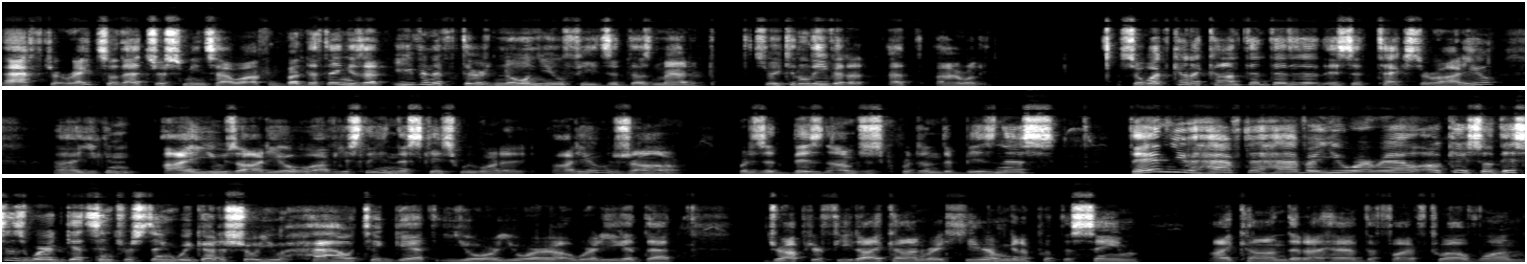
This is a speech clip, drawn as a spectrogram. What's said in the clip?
after right? So that just means how often but the thing is that even if there's no new feeds it doesn't matter. So you can leave it at, at hourly. So what kind of content is it? Is it text or audio? Uh, you can I use audio obviously. In this case we want audio genre. What is it business? I'm just putting under business. Then you have to have a URL okay so this is where it gets interesting. We got to show you how to get your URL where do you get that? Drop your feed icon right here. I'm going to put the same icon that I had the 512 one.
